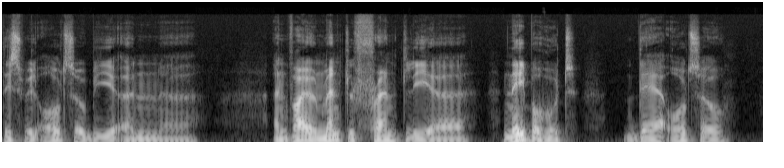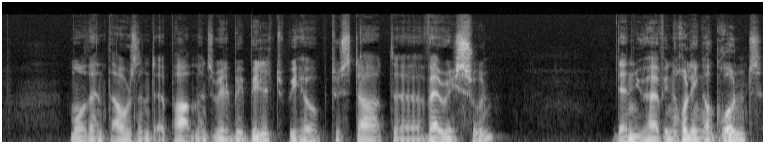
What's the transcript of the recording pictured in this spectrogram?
This will also be an uh, environmental friendly uh, neighborhood. There also more than 1,000 apartments will be built. We hope to start uh, very soon. Then you have in Rollinger Grund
